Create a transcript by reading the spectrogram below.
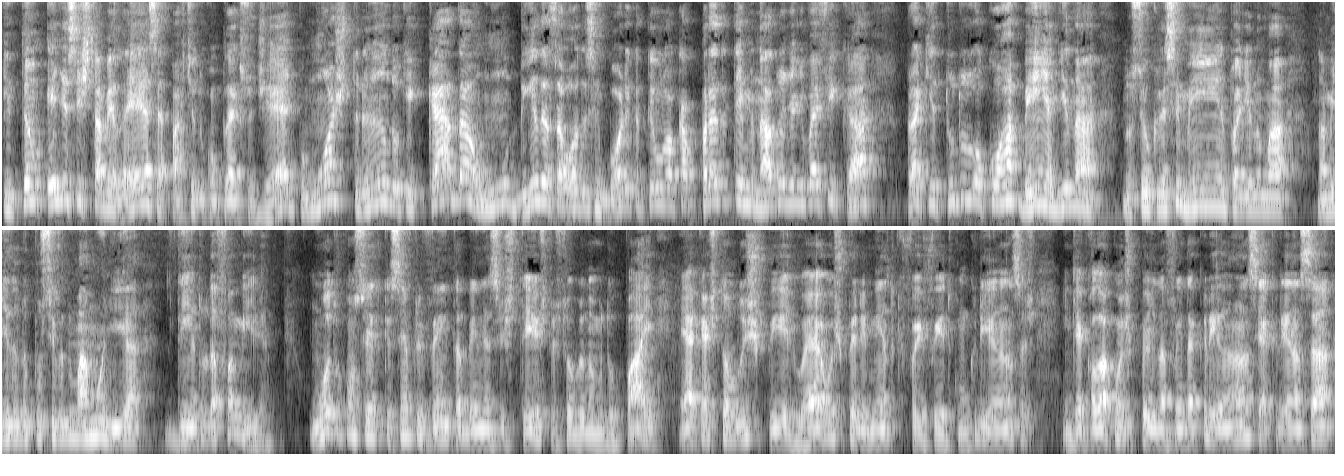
então, ele se estabelece a partir do complexo de Édipo, mostrando que cada um, dentro dessa ordem simbólica, tem um local pré-determinado onde ele vai ficar para que tudo ocorra bem ali na, no seu crescimento, ali numa, na medida do possível, numa harmonia dentro da família. Um outro conceito que sempre vem também nesses textos sobre o nome do pai é a questão do espelho. É o experimento que foi feito com crianças, em que coloca um espelho na frente da criança e a criança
